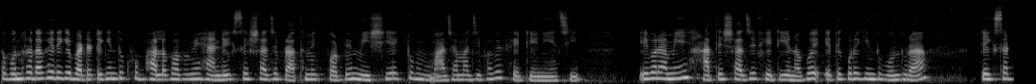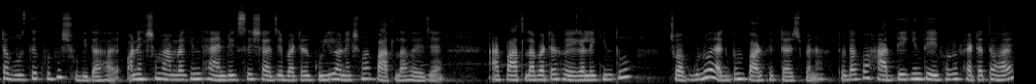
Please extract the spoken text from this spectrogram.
তো বন্ধুরা দেখো, এদিকে ব্যাটারটা কিন্তু খুব ভালোভাবে আমি হ্যান্ড উইক্সের সাহায্যে প্রাথমিক পর্বে মিশিয়ে একটু মাঝামাঝিভাবে ফেটিয়ে নিয়েছি। এবার আমি হাতের সাহায্যে ফেটিয়ে নেব। এতে করে কিন্তু বন্ধুরা টেক্সচারটা বুঝতে খুবই সুবিধা হয়। অনেক সময় আমরা কিন্তু হ্যান্ড উইক্সের সাহায্যে ব্যাটারগুলি অনেক সময় পাতলা হয়ে যায়। আর পাতলা ব্যাটার হয়ে গেলে কিন্তু চপগুলো একদম পারফেক্ট আসবে না। তো দেখো হাত দিয়ে কিন্তু এইভাবে ফেটাতে হয়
